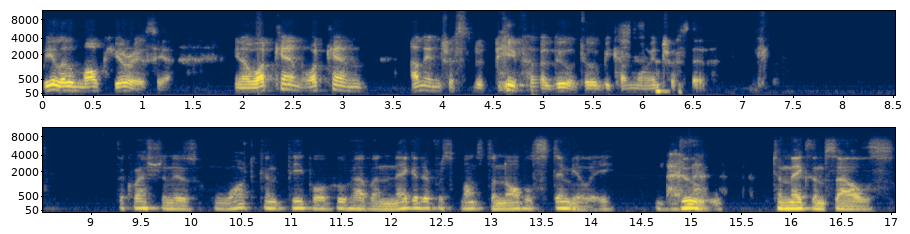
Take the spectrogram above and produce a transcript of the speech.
be a little more curious here. You know, what can what can uninterested people do to become more interested? The question is, what can people who have a negative response to novel stimuli do to make themselves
